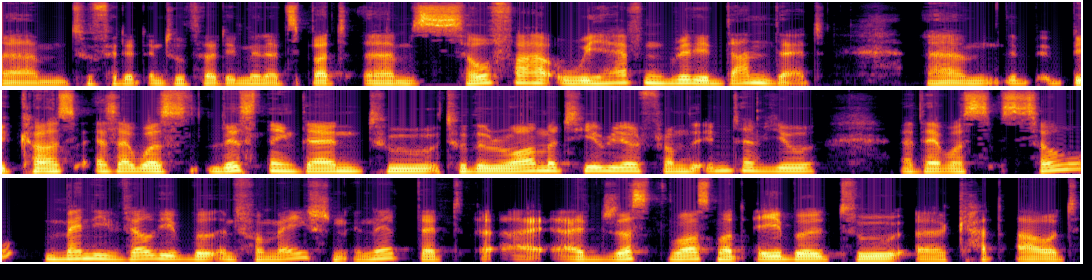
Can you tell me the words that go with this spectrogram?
um, to fit it into 30 minutes. But um, so far, we haven't really done that um, because as I was listening then to to the raw material from the interview, uh, there was so many valuable information in it that I, I just was not able to uh, cut out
